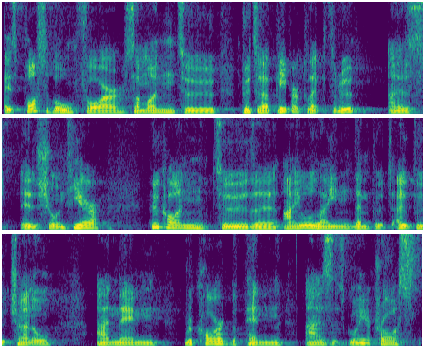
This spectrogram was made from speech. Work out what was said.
it's possible for someone to put a paper clip through, as is shown here, hook on to the I.O. line, the input-output channel, and then record the pin as it's going across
